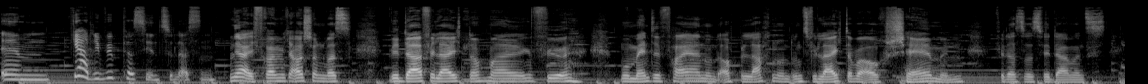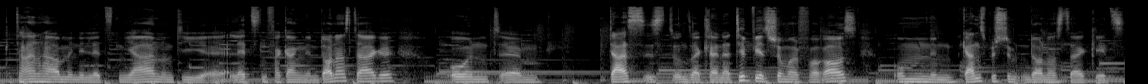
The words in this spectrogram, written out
ähm, ja, Revue passieren zu lassen. Ja, ich freue mich auch schon, was wir da vielleicht nochmal für Momente feiern und auch belachen und uns vielleicht aber auch schämen für das, was wir damals getan haben in den letzten Jahren und die äh, letzten vergangenen Donnerstage. Und ähm, das ist unser kleiner Tipp jetzt schon mal voraus. Um einen ganz bestimmten Donnerstag geht es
